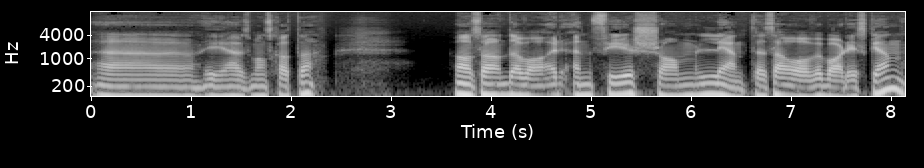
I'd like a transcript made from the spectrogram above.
eh, i Hausmanns gate. Altså, det var en fyr som lente seg over bardisken,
